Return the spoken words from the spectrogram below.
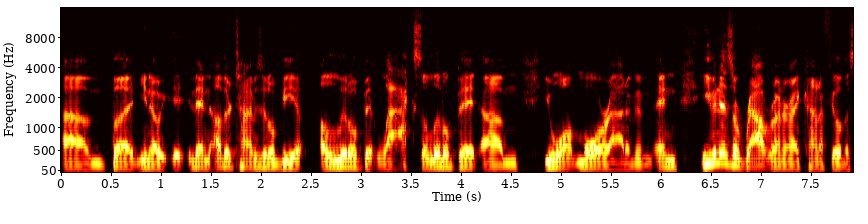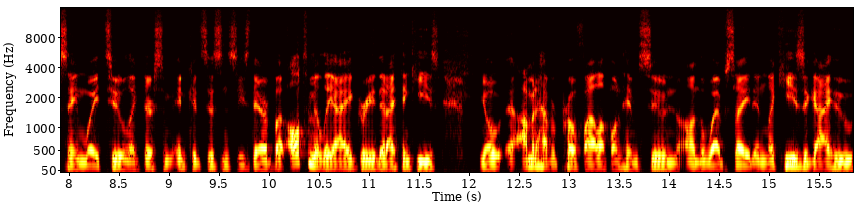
Um but you know it, then other times it'll be a, a, little bit lax a little bit um you want more out of him. And even as a route runner i kind of feel the same way too like there's some inconsistencies there. But ultimately i agree that i think he's you know i'm gonna have a profile up on him soon on the website. And like he's a guy who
